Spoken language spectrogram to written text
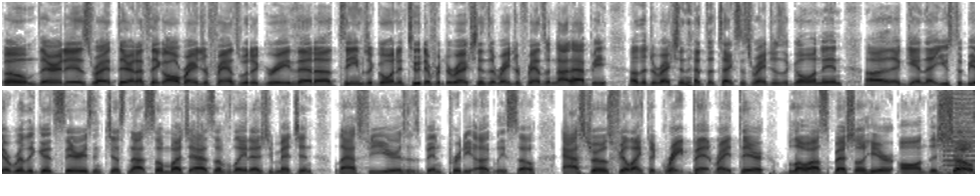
Boom, there it is right there. And I think all Ranger fans would agree that uh, teams are going in two different directions, and Ranger fans are not happy of the direction that the Texas Rangers are going in. Uh, again, that used to be a really good series, and just not so much as of late, as you mentioned. Last few years has been pretty ugly. So Astros feel like the great bet right there. Blowout special here on the show.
